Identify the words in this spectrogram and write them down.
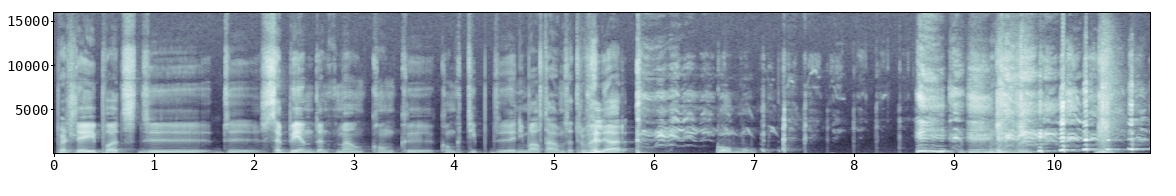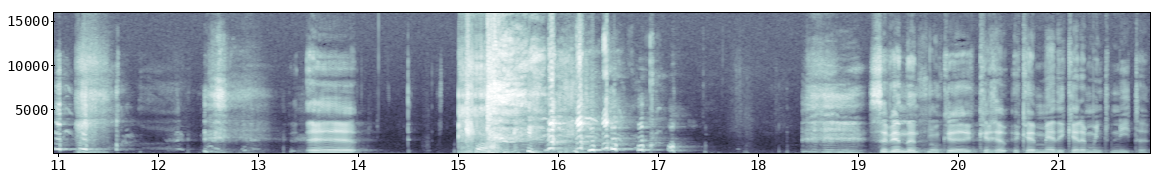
Partilhei a hipótese de, de sabendo de antemão com que, com que tipo de animal estávamos a trabalhar. Como? eh, sabendo de antemão que, a- que, a, que a médica era muito bonita.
